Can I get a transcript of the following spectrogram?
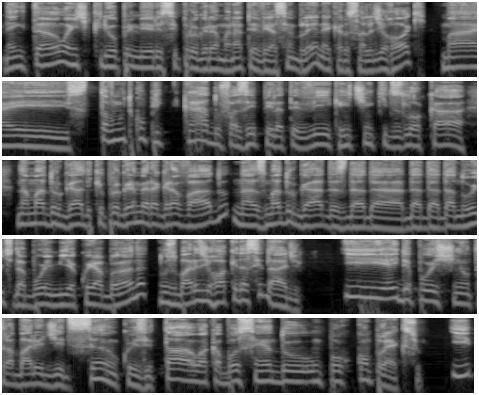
Né? Então a gente criou primeiro esse programa na TV Assembleia, né, que era o Sala de Rock, mas estava muito complicado fazer pela TV, que a gente tinha que deslocar na madrugada, que o programa era gravado nas madrugadas da, da, da, da, da noite da Boemia Cuiabana, nos bares de rock da cidade. E aí depois tinha um trabalho de edição, coisa e tal, acabou sendo um pouco complexo. E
